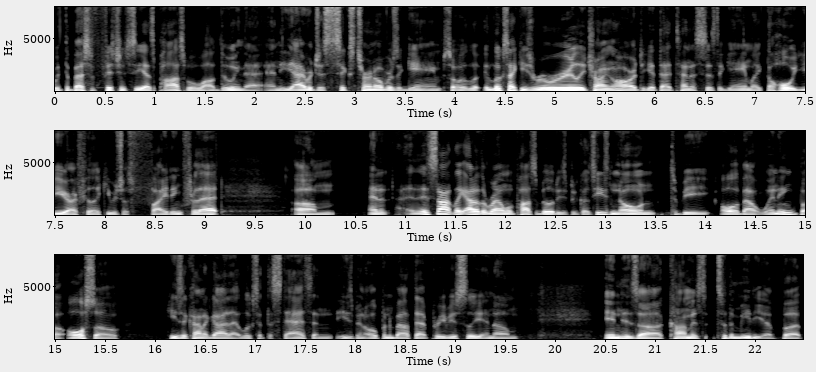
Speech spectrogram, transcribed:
with the best efficiency as possible while doing that. And he averages six turnovers a game, so it, it looks like he's really trying hard to get that ten assists a game. Like the whole year, I feel like he was just fighting for that. Um, and and it's not like out of the realm of possibilities because he's known to be all about winning, but also he's the kind of guy that looks at the stats and he's been open about that previously and um in his uh comments to the media. But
